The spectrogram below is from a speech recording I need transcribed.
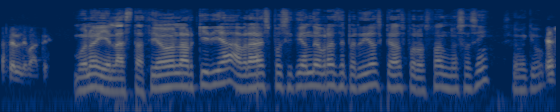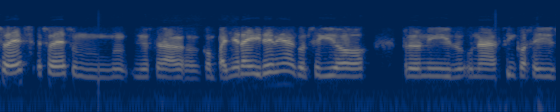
hacer el debate. Bueno, y en la estación La Orquídea habrá exposición de obras de perdidos creadas por los fans, ¿no es así? Si no me equivoco. Eso es, eso es. un- nuestra compañera Irene ha conseguido reunir unas cinco o seis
